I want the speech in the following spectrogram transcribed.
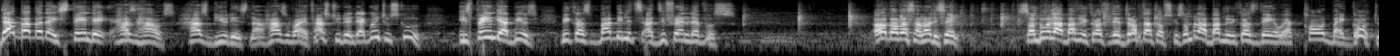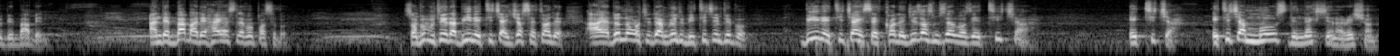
That Baba that is staying there has house, has buildings now, has wife, has children. They're going to school. He's paying their bills because it at different levels. All Babas are not the same. Some people are babbing because they dropped out of school. Some people are babbing because they were called by God to be babbing. And they bab at the highest level possible. Some people think that being a teacher is just a turn. I don't know what to do. I'm going to be teaching people. Being a teacher is a calling. Jesus himself was a teacher. A teacher. A teacher molds the next generation.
